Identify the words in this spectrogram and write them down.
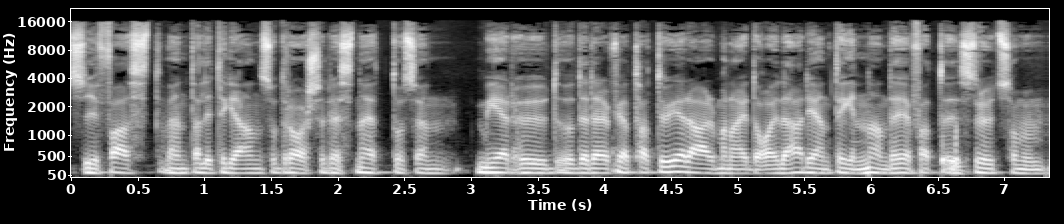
sy fast, vänta lite grann så drar sig det snett och sen mer hud. Och det är därför jag tatuerar armarna idag. Det hade jag inte innan. Det är för att det ser ut som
